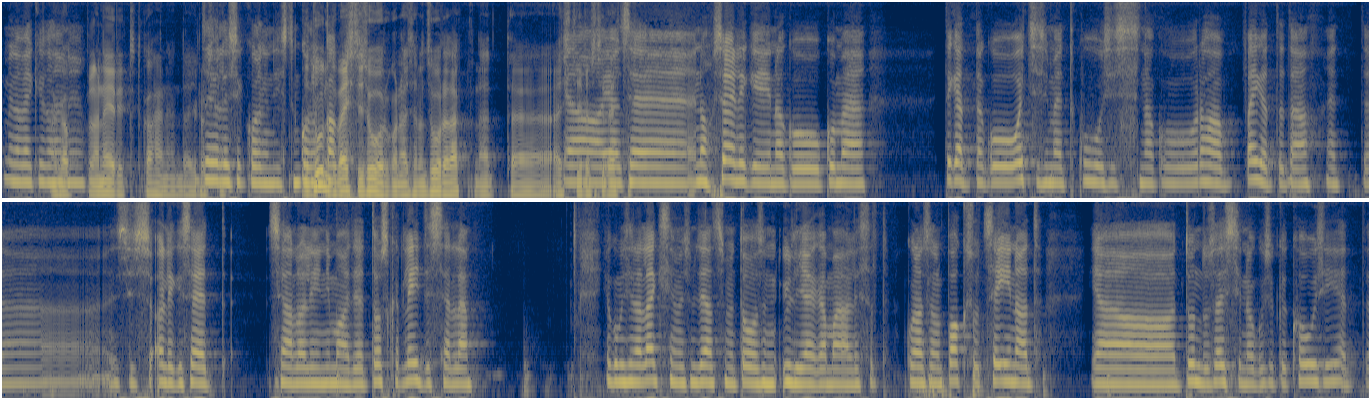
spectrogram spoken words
meil on väike aga kahene. planeeritud kahene on ta ta ei ilusti. ole isegi kolmkümmend viis, ta on kolmkümmend tundub kaks. hästi suur, kuna seal on suured aknad äh, hästi ja, ilusti tehtud. see noh, see oligi nagu, kui me tegelikult nagu otsisime, et kuhu siis nagu raha paigutada, et äh, siis oligi see, et seal oli niimoodi, et Oskar leidis selle. ja kui me sinna läksime, siis me teadsime, et oo, see on üliäge maja lihtsalt, kuna seal on paksud seinad ja tundus hästi nagu sihuke cozy, et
